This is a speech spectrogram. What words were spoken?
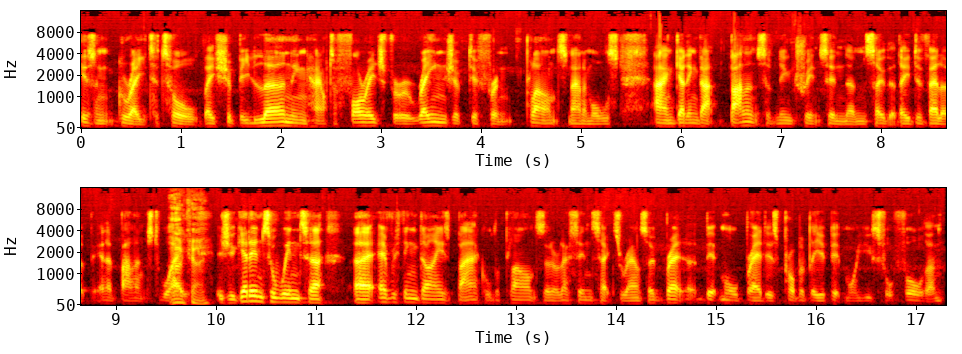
isn't great at all. They should be learning how to forage for a range of different plants and animals and getting that balance of nutrients in them so that they develop in a balanced way. Okay. As you get into winter, uh, everything dies back, all the plants, there are less insects around, so bread, a bit more bread is probably a bit more useful for them.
